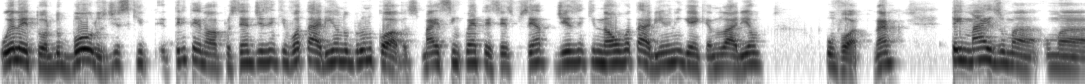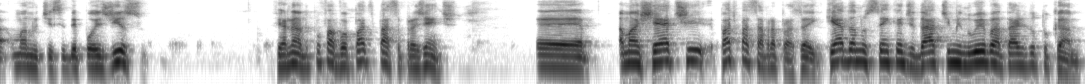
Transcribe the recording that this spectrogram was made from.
O eleitor do Boulos diz que 39% dizem que votariam no Bruno Covas, mas 56% dizem que não votariam em ninguém, que anulariam o voto, né? Tem mais uma, uma, uma notícia depois disso. Fernando, por favor, pode passar para a gente. É, a manchete, pode passar para a próxima aí. Queda no 100 candidatos diminui a vantagem do Tucano.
